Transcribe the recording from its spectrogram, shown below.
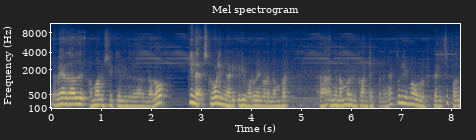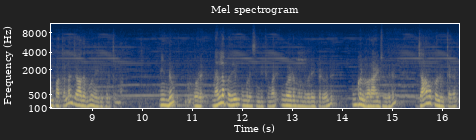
இல்லை வேறு ஏதாவது அமானுஷ்ய கேள்விகள் எதாக இருந்தாலும் கீழே ஸ்க்ரோலிங்கில் அடிக்கடி வரும் என்னோடய நம்பர் அந்த நம்பருக்கு காண்டாக்ட் பண்ணுங்கள் துல்லியமாக உங்களுக்கு கழித்து பலன் பார்த்தெல்லாம் ஜாதகமும் எழுதி கொடுத்துடலாம். மீண்டும் ஒரு நல்ல பதிவில் உங்களை சந்திக்குமாறு உங்களிடமிருந்து விடைபெறுவது உங்கள் வராய் சோதரன் ஜாமக்கொள் வித்தகன்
